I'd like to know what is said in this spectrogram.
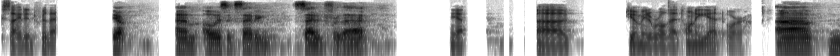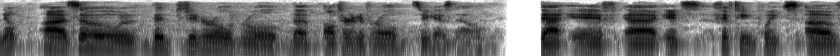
excited for that. Yep. I'm always exciting excited for that. Yeah. Uh, do you want me to roll that 20 yet, or? Um, nope. Uh, so the general rule, the alternative rule, so you guys know, that if uh, it's 15 points of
